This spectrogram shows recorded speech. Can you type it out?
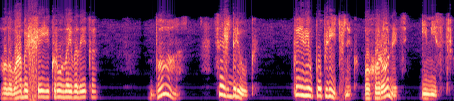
голова без шиї кругла й велика. Ба, це ж дрюк, пивів поплічник, охоронець і містр.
